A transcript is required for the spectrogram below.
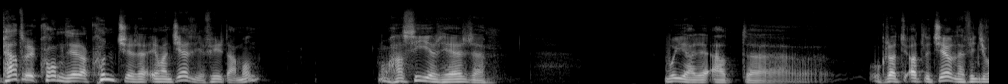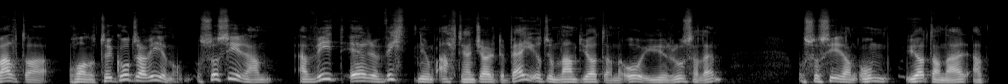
Petra kom her og kunngjere evangeliet for dem, og han sier her, vi er at, uh, og grøtt i ødelig djevelen finner valgt av honom, tog god av vi Og så sier han, at vi er vittne om alt han gjør det bæg ut om land landgjøtene og i Jerusalem. Og så sier han om gjøtene her at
